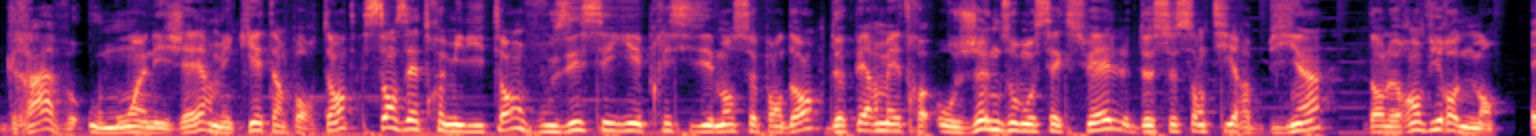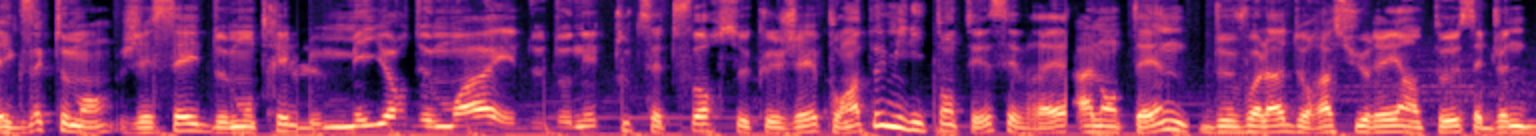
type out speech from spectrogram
grave ou moins légère, mais qui est importante. Sans être militant, vous essayez précisément cependant de permettre aux jeunes homosexuels de se sentir bien dans leur environnement. Exactement. J'essaye de montrer le meilleur de moi et de donner toute cette force que j'ai pour un peu militanter, c'est vrai, à l'antenne, de voilà, de rassurer un peu cette jeune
